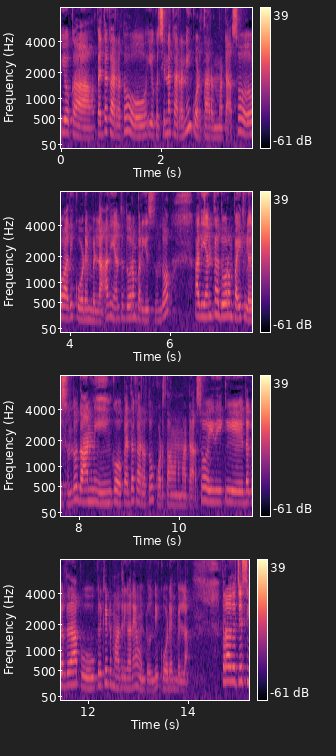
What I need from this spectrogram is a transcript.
ఈ యొక్క పెద్ద కర్రతో ఈ యొక్క చిన్న కర్రని కొడతారనమాట సో అది కోడెంబిళ్ళ. అది ఎంత దూరం పరిగిస్తుందో అది ఎంత దూరం పైకి లేస్తుందో దాన్ని ఇంకో పెద్ద కర్రతో కొడతామన్నమాట. సో ఇది దగ్గర దాపు క్రికెట్ మాదిరిగానే ఉంటుంది కోడెంబిళ్ళ. తర్వాత వచ్చేసి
